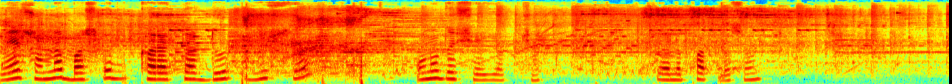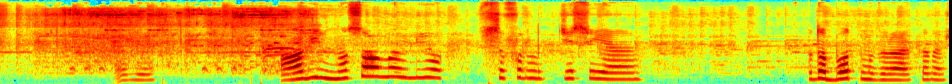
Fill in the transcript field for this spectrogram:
Ve sonra başka bir karakter 400 ise onu da şey yapacağım. Şöyle patlasın. Evet. Abi nasıl alabiliyor? Sıfırlık cesi ya. Bu da bot mudur arkadaş?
